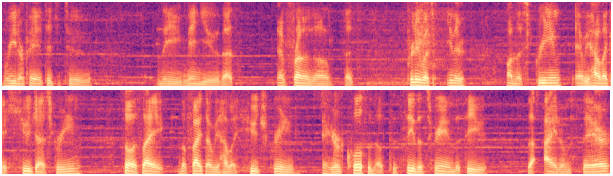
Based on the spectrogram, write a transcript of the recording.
read or pay attention to the menu that's in front of them that's pretty much either on the screen and we have like a huge ass screen So it's like the fact that we have a huge screen and you're close enough to see the screen to see the items there.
